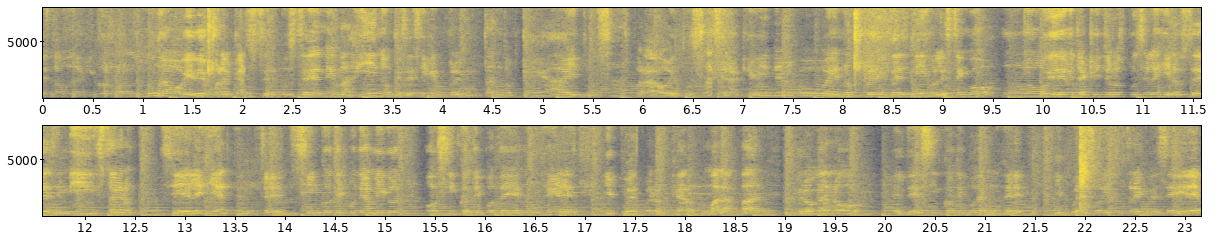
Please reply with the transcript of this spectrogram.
Estamos aquí con un nuevo video para el canal. Ustedes, ustedes me imagino que se siguen preguntando ¿Qué hay Dusan para hoy Dusan? ¿Será que viene algo bueno? Pues entonces mijo, les tengo un nuevo video ya que yo los puse a elegir a ustedes en mi Instagram Si elegían entre 5 tipos de amigos o 5 tipos de mujeres Y pues bueno, quedaron como a la par Pero ganó el de 5 tipos de mujeres. Y pues hoy traigo ese video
